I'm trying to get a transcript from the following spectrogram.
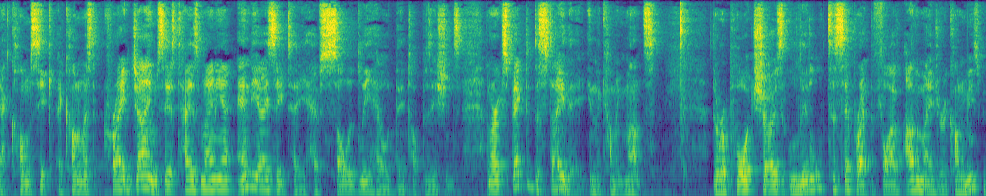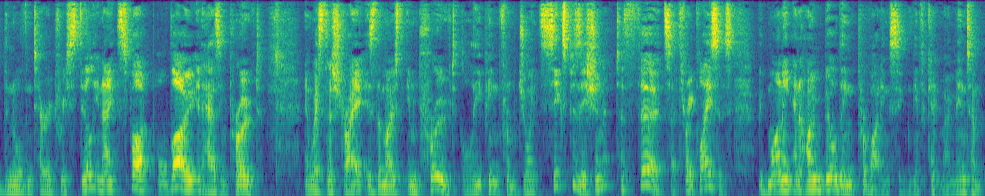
Now, CommSec economist Craig James says Tasmania and the ACT have solidly held their top positions and are expected to stay there in the coming months. The report shows little to separate the five other major economies, with the Northern Territory still in eighth spot, although it has improved. And Western Australia is the most improved, leaping from joint sixth position to third, so three places, with mining and home building providing significant momentum.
